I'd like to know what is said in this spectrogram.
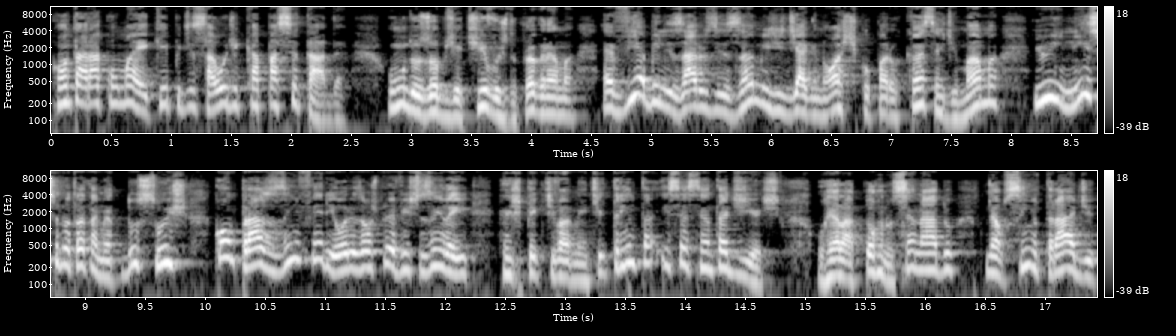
contará com uma equipe de saúde capacitada. Um dos objetivos do programa é viabilizar os exames de diagnóstico para o câncer de mama e o início no tratamento do SUS com prazos inferiores aos previstos em lei, respectivamente 30 e 60 dias. O relator no Senado, Nelsinho Trade,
